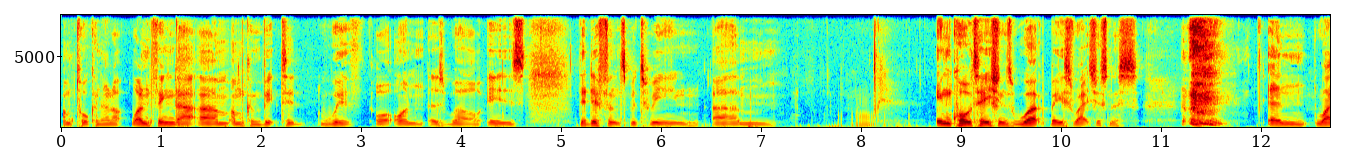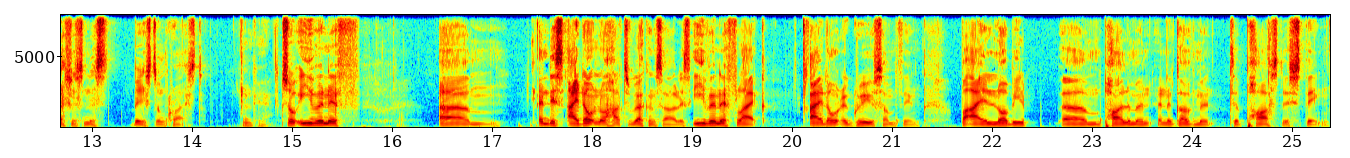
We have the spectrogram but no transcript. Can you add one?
I'm talking a lot. One thing that um, I'm convicted with or on as well is the difference between, um, in quotations, work-based righteousness and righteousness based on Christ. Okay. So even if, um, and this I don't know how to reconcile this. Even if like I don't agree with something, but I lobbied um, Parliament and the government to pass this thing,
